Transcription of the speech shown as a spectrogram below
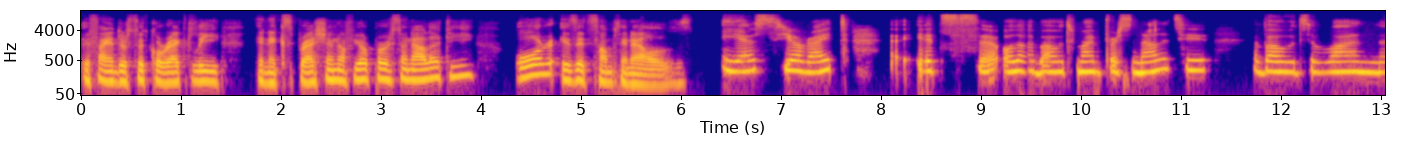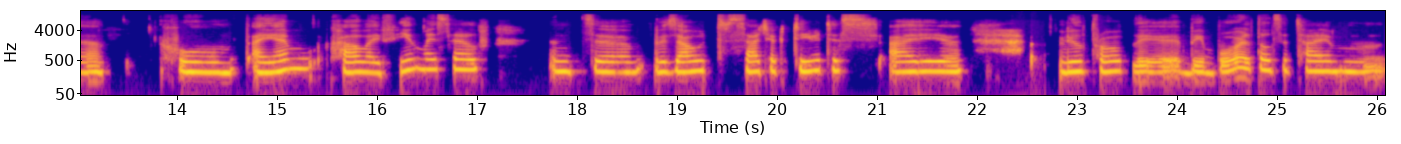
if I understood correctly, an expression of your personality, or is it something else? Yes, you're right. It's uh, all about my personality, about the one uh, who I am, how I feel myself. And uh, without such activities, I uh, will probably be bored all the time,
